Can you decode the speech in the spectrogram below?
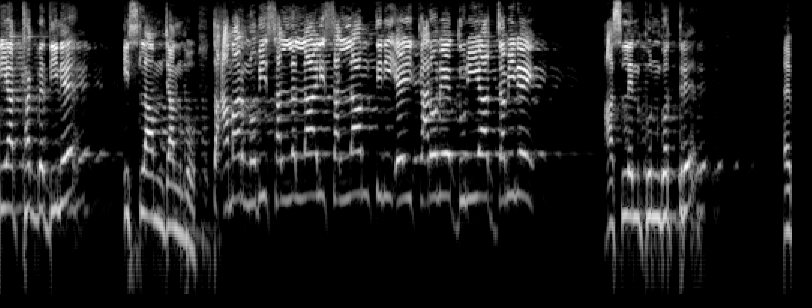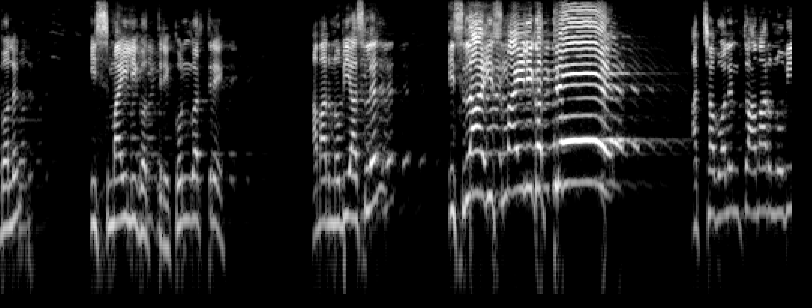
নিয়াত থাকবে দিনে, ইসলাম জানব। তো আমার নবী সাল্লাল্লাহু আলাইহি সাল্লাম, তিনি এই কারণে দুনিয়ার জমিনে আসলেন কোন গোত্রে? বলেন, ইসমাইলি গোত্রে। কোন গোত্রে? আমার নবী আসলেন ইসলা, ইসমাইলি গোত্রে! আচ্ছা বলেন তো, আমার নবী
